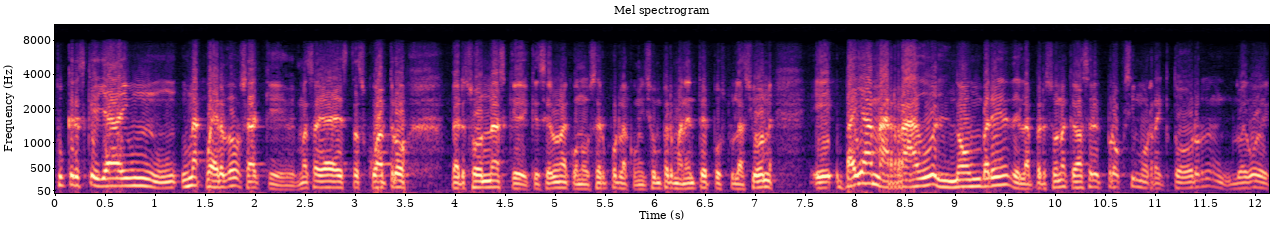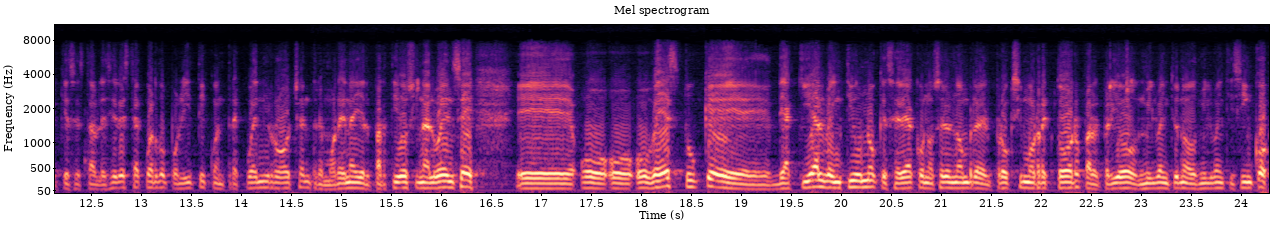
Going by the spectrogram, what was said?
¿tú crees que ya hay un, acuerdo? O sea, que más allá de estas cuatro personas que, que se dieron a conocer por la Comisión Permanente de Postulación, eh, vaya amarrado el nombre de la persona que va a ser el próximo rector, luego de que se estableciera este acuerdo político entre Cuen y Rocha, entre Morena y el partido sinaloense, eh, o, ves tú que de aquí al 21, que se dé a conocer el nombre del próximo rector para el periodo 2021-2025,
